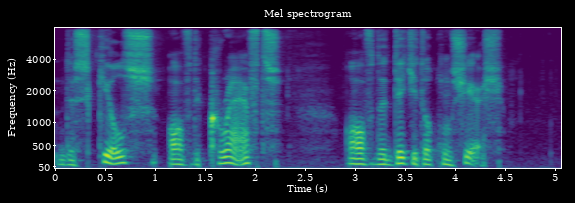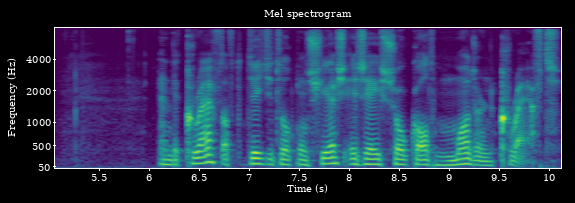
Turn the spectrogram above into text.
the skills of the craft of the digital concierge. And the craft of the digital concierge is a so called modern craft.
